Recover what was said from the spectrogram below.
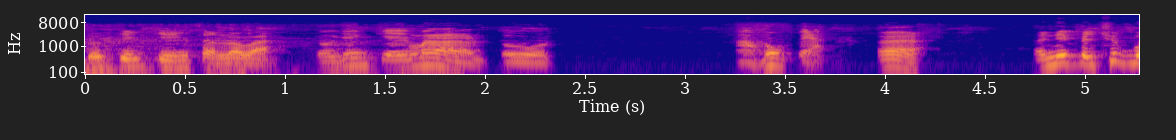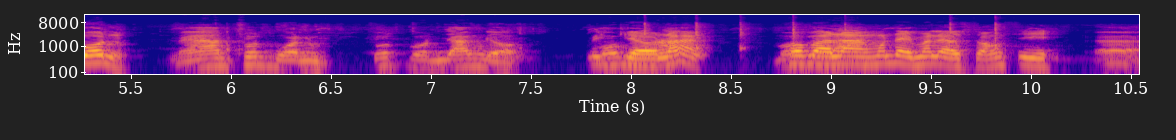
ตัวจริงๆสันแล้ววะตัวเก่งๆมันน่ะตัวห้าหกแปดเอออันนี้เป็นชุดบนแม่นชุดบนชุดบนอย่างเดียวไม่เกี่ยวล่างเพราะว่าล่างมันได้มาแล้วสองสี่เออ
